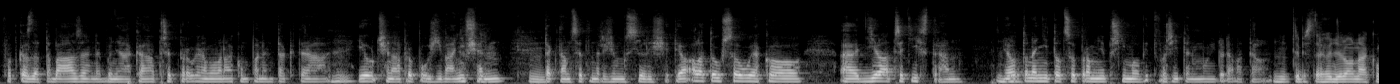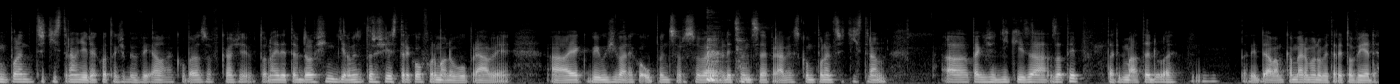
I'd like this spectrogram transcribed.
fotka z databáze nebo nějaká předprogramovaná komponenta, která hmm. je určená pro používání všem, hmm. tak tam se ten režim musí lišit. Jo? Ale to už jsou jako uh, díla třetích stran. Jo, mhm. to není to, co pro mě přímo vytvoří ten můj dodavatel. Hmm, ty byste hodilo na komponenty třetí strany jako tak, že by vyjela jako obrazovka, že to najdete v dalším díle. My jsme to řešili s Trekou Formanovou právě a jak využívat jako open sourceové licence právě z komponent třetích stran. A, takže díky za, za tip. Tady máte dole, tady dávám kameramanovi, tady to vyjede,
